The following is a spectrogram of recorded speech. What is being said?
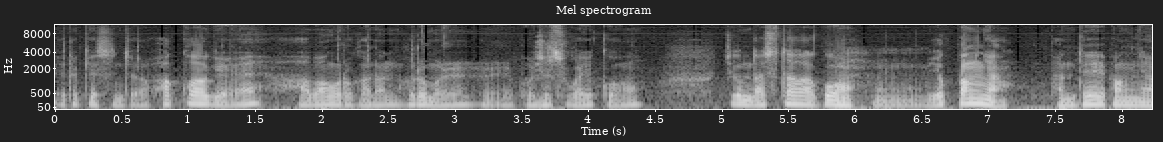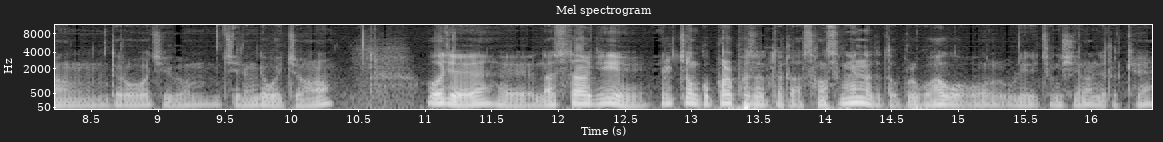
이렇게 해서 이제 확고하게 하방으로 가는 흐름을 보실 수가 있고 지금 나스닥하고 음, 역방향 반대 방향대로 지금 진행되고 있죠. 어제 나스닥이 1.98%라 상승했는데도 불구하고 우리 증시는 이렇게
